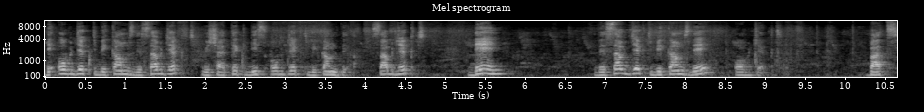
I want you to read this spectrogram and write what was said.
the object becomes the subject. We shall take this object becomes the subject. Then the subject becomes the object. But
